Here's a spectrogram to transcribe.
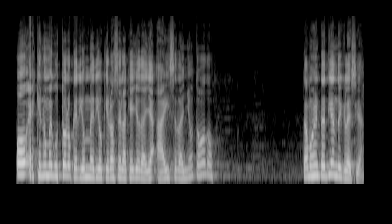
O es que no me gustó lo que Dios me dio, quiero hacer aquello de allá. Ahí se dañó todo. ¿Estamos entendiendo, iglesia?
